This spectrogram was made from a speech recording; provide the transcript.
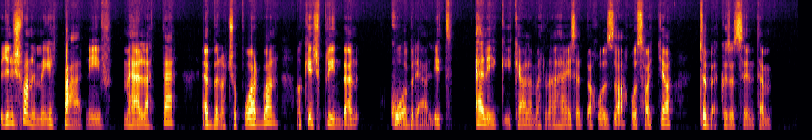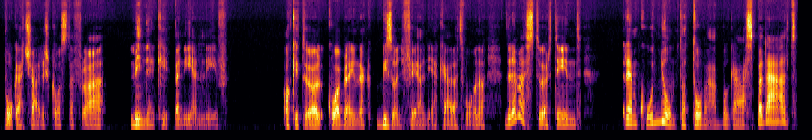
Ugyanis van még egy pár név mellette, ebben a csoportban, aki egy sprintben Colbrellit eléggé kellemetlen helyzetbe hozza, hozhatja, többek között szerintem Pogácsár és Kostafra mindenképpen ilyen név, akitől Colbrellinek bizony félnie kellett volna. De nem ez történt, Remco nyomta tovább a gázpedált,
